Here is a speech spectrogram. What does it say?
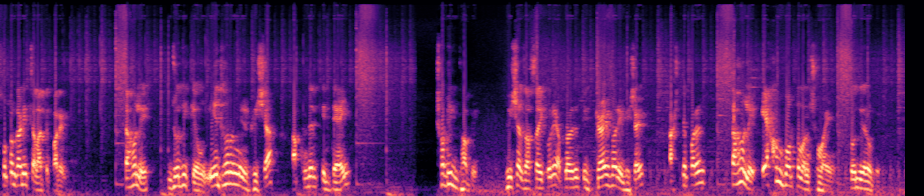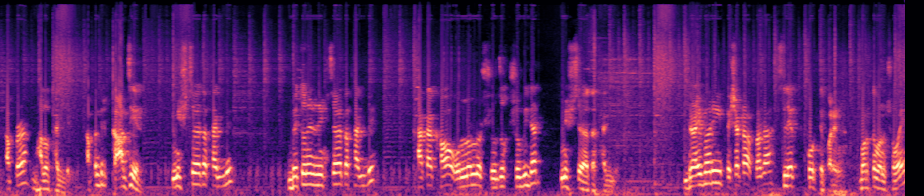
ছোট গাড়ি চালাতে পারেন। তাহলে যদি কেউ এ ধরনের ভিসা আপনাদেরকে দেয়, সঠিকভাবে ভিসা যাচাই করে আপনারা যদি ড্রাইভারি ভিসায় আসতে পারেন, তাহলে এখন বর্তমান সময়ে সৌদি আরবে আপনারা ভালো থাকবেন। আপনাদের কাজের নিশ্চয়তা থাকবে বেতনের নিশ্চয়তা থাকবে, থাকা খাওয়া অন্যান্য সুযোগ সুবিধার নিশ্চয়তা থাকবে। ড্রাইভারি পেশাটা আপনারা সিলেক্ট করতে পারেন বর্তমান সময়ে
